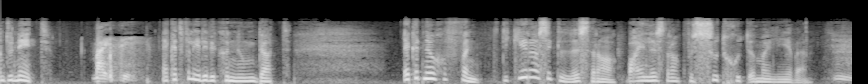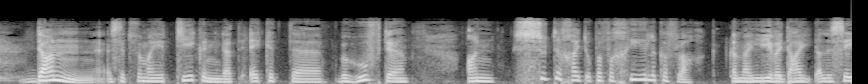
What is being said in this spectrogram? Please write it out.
Antoinette, Meisie. ek het verlede week genoem dat ek het nou gevind, die keer as ek lus raak, baie lus raak vir soet goed in my lewe, Hmm. dan is dit vir my 'n teken dat ek het 'n uh, behoefte aan soetigheid op 'n figuurlike vlak in my lewe. Daai hulle sê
